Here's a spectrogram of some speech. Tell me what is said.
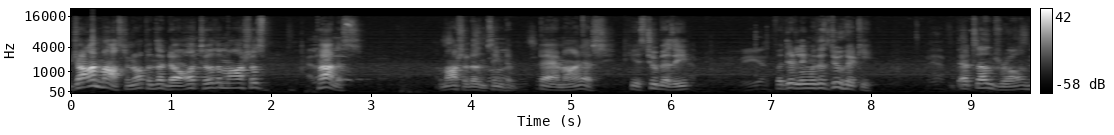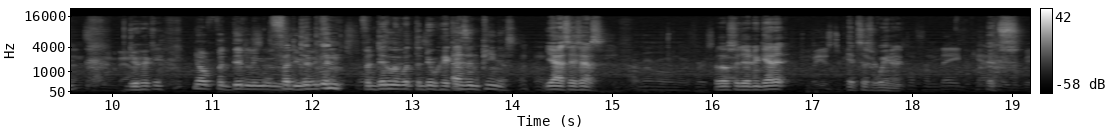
John Marston opens the door to the marshal's palace. The marshal doesn't seem to bear mind as he is too busy for diddling with his doohickey. That sounds wrong. Doohickey? No, for diddling with For his doohickey. diddling, for diddling with the doohickey. As in penis. yes, yes, yes. I remember when we first For those who didn't get it, We used to It's his wiener. people from Dade County It's to be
